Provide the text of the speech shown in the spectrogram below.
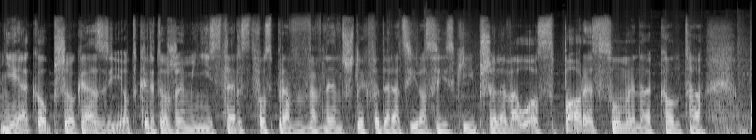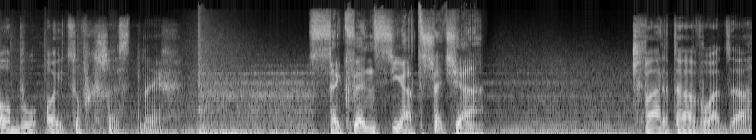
Niejako przy okazji odkryto, że Ministerstwo Spraw Wewnętrznych Federacji Rosyjskiej przelewało spore sumy na konta obu ojców chrzestnych. Sekwencja trzecia. Czwarta władza.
